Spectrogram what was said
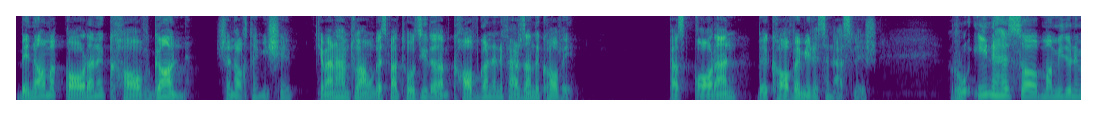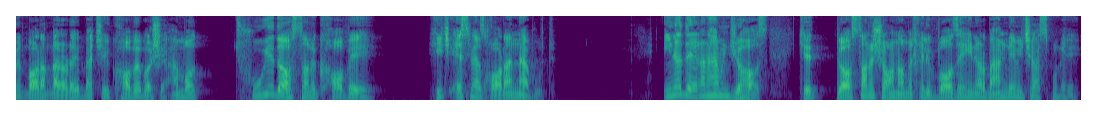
به نام قارن کاوگان شناخته میشه که من هم تو همون قسمت توضیح دادم. کاوگان یعنی فرزند کاوه. پس قارن به کاوه می‌رسه نسلش. رو این حساب ما می‌دونیم این قارن قراره بچه کاوه باشه اما توی داستان کاوه هیچ اسمی از قارن نبود. اینا دقیقا همین جاهاست که داستان شاهنامه خیلی واضح اینا رو به هم نمیچسبونه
